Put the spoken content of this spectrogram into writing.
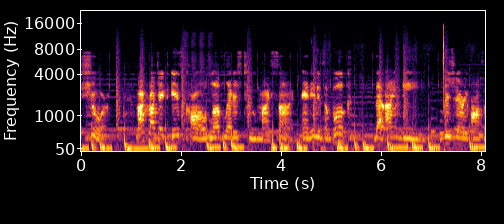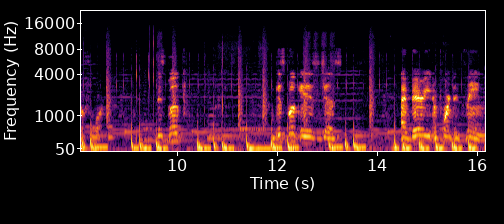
Sure. My project is called Love Letters to My Son, and it is a book that I'm the visionary author for. This book this book is just a very important thing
